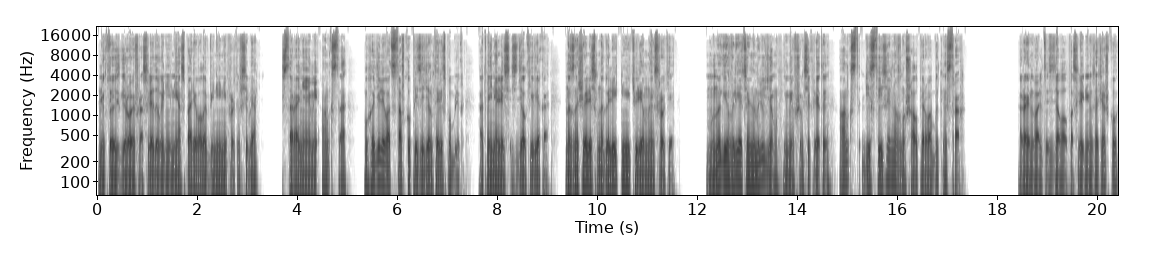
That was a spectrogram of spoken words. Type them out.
Никто из героев расследований не оспаривал обвинений против себя. Стараниями Ангста уходили в отставку президенты республик, отменялись сделки века, назначались многолетние тюремные сроки. Многим влиятельным людям, имевшим секреты, Ангст действительно внушал первобытный страх. Райнвальд сделал последнюю затяжку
